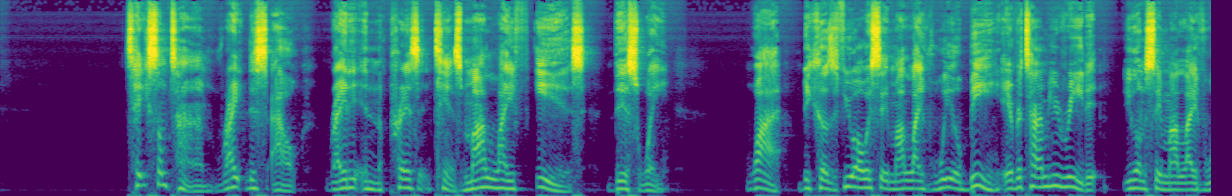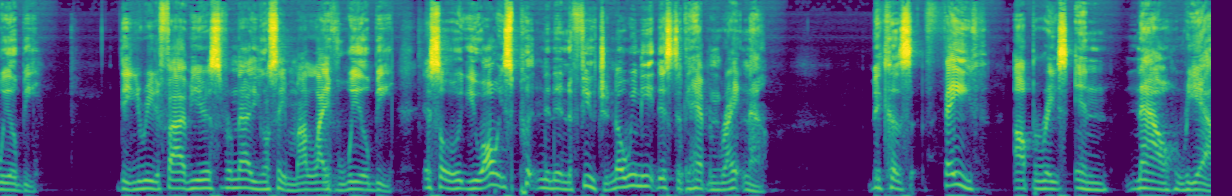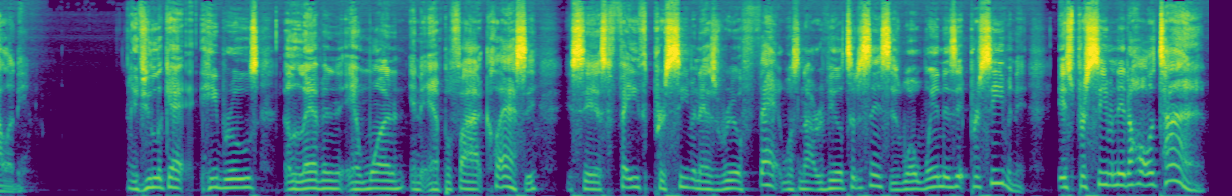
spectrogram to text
Take some time, write this out, write it in the present tense. My life is this way. Why? Because if you always say my life will be, every time you read it, you're going to say my life will be. Then you read it five years from now, you're gonna say, My life will be. And so you always putting it in the future. No, we need this to happen right now. Because faith operates in now reality. If you look at Hebrews 11 and 1 in the Amplified Classic, it says, Faith perceiving as real fact was not revealed to the senses. Well, when is it perceiving it? It's perceiving it all the time.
